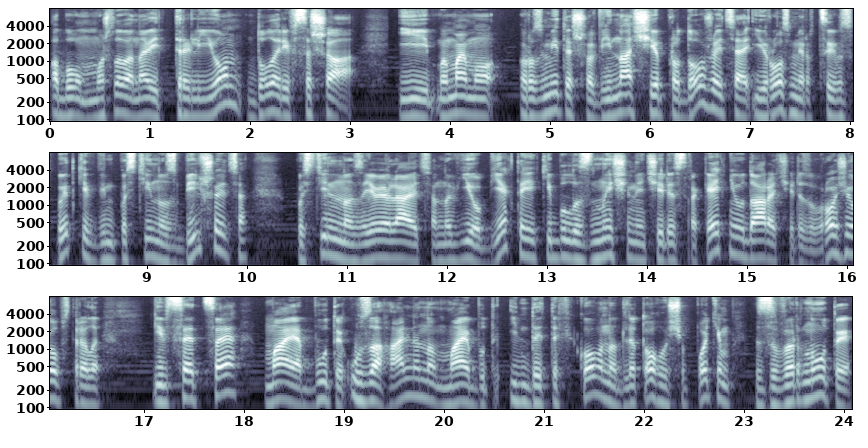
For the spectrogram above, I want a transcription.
або, можливо навіть трильйон доларів США. І ми маємо розуміти, що війна ще продовжується, і розмір цих збитків він постійно збільшується. Постійно з'являються нові об'єкти, які були знищені через ракетні удари, через ворожі обстріли. І все це має бути узагальнено, має бути ідентифіковано для того, щоб потім звернути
